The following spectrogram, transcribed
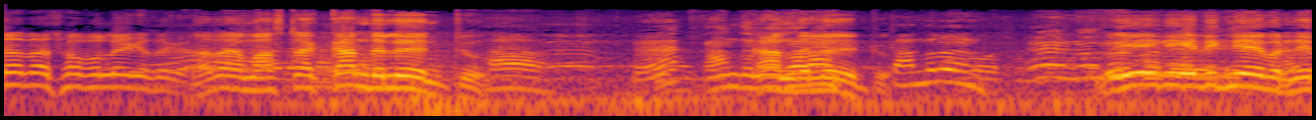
দাদা সফল হয়ে গেছে দাদা মাছটা কান দিল একটু। একটু এদিক নিয়ে এবার নিয়ে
